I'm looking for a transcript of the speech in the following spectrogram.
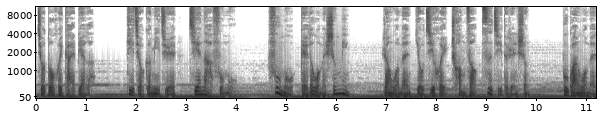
就都会改变了。第九个秘诀：接纳父母。父母给了我们生命，让我们有机会创造自己的人生。不管我们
